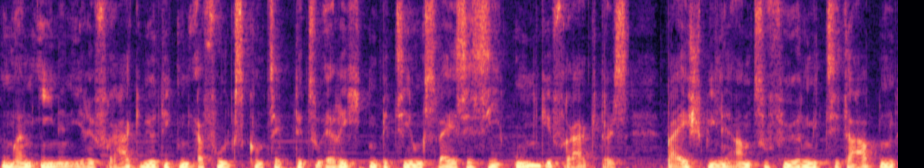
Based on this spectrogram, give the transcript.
um an ihnen ihre fragwürdigen Erfolgskonzepte zu errichten bzw. sie ungefragt als Beispiele anzuführen, mit Zitaten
